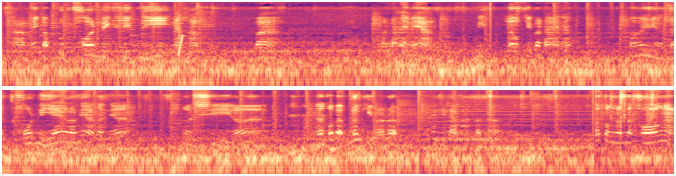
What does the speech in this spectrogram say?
ำถามให้กับทุกคนในคลิปนี้นะครับ ว่ามันได้ไหมอะนี่เราคิดว่าได้นะ เพราไม่มีแต่โค้ดนี่แย่แล้วเนี่ยตอนเนี้ยปวดฉี่แล้วอะแล้วก็แบบเริ่มหิวแล้วด้วยให้ที่ได้พักก่อนนะก็ตรงลำตะคองอะ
